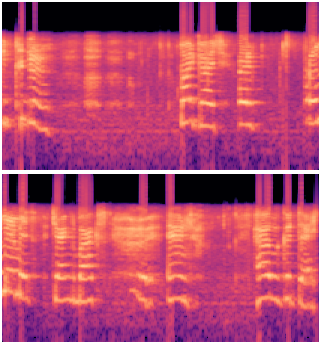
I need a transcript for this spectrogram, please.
All for today. Bye guys. Uh, my name is Jack the Box and have a good day.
